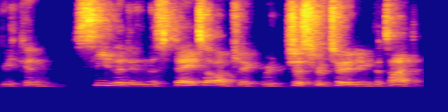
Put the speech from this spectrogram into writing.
we can see that in this data object, we're just returning the title.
